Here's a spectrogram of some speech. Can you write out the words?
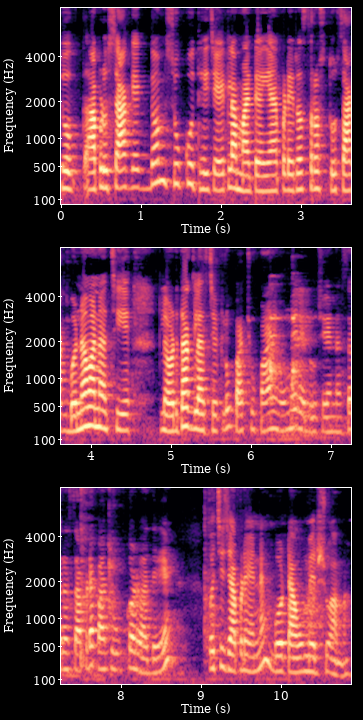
તો આપણું શાક એકદમ સૂકું થઈ જાય એટલા માટે અહીંયા આપણે રસ રસતું શાક બનાવવાના છીએ. એટલે અડધા ગ્લાસ જેટલું પાછું પાણી ઉમેરેલું છે. એને સરસ આપણે પાછું ઉકળવા દઈએ. પછી જ આપણે એને ગોટા ઉમેરશું આમાં.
